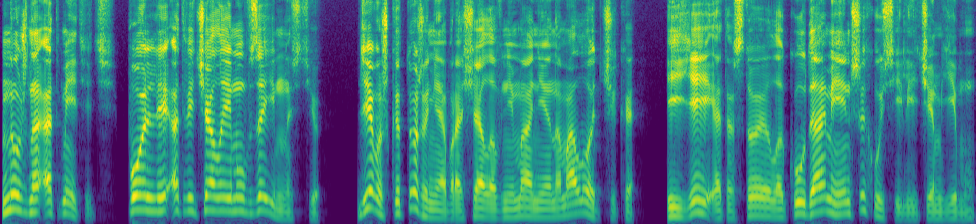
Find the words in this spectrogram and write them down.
Нужно отметить, Полли отвечала ему взаимностью. Девушка тоже не обращала внимания на молодчика, и ей это стоило куда меньших усилий, чем ему.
